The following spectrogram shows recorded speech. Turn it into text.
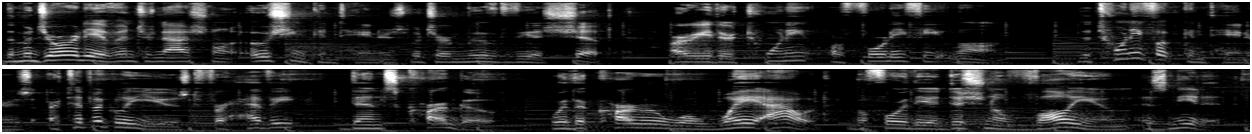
The majority of international ocean containers, which are moved via ship, are either 20 or 40 feet long. The 20 foot containers are typically used for heavy, dense cargo where the cargo will weigh out before the additional volume is needed.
